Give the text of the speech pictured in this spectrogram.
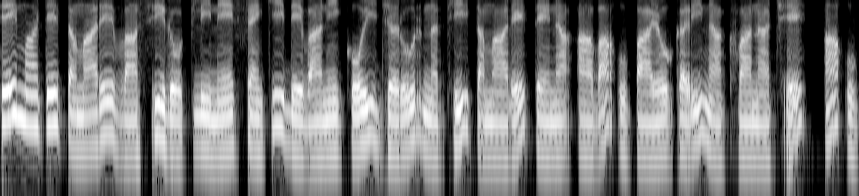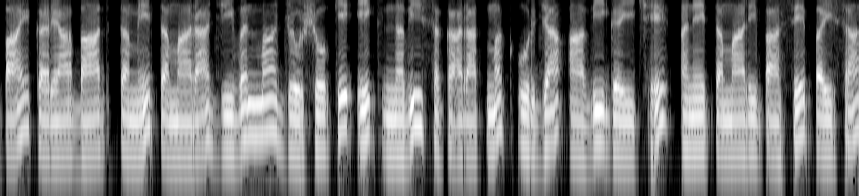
તે માટે તમારે વાસી રોટલીને ફેંકી દેવાની કોઈ જરૂર નથી. તમારે તેના આવા ઉપાયો કરી નાખવાના છે. આ ઉપાય કર્યા બાદ તમે તમારા જીવનમાં જોશો કે એક નવી સકારાત્મક ઊર્જા આવી ગઈ છે અને તમારી પાસે પૈસા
